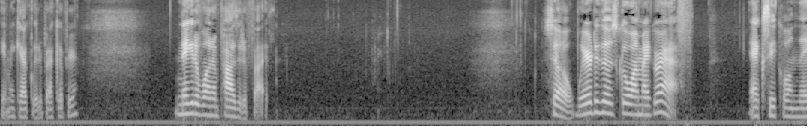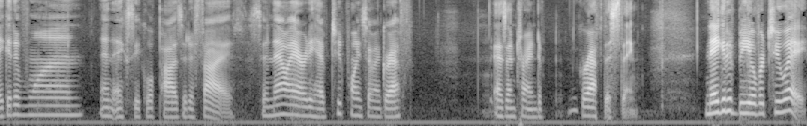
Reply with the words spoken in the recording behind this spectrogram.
Get my calculator back up here. Negative 1 and positive 5. So where do those go on my graph? x equal negative 1 and x equal positive 5. So now I already have two points on my graph as I'm trying to graph this thing. Negative b over 2a.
